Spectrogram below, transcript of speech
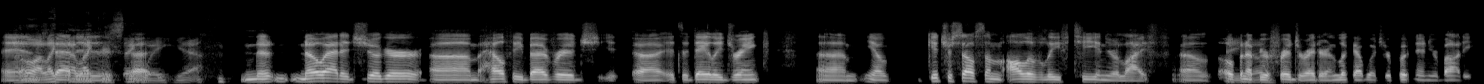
And oh, I like that. I like your uh, segue. Uh, yeah. No, no added sugar. Um, healthy beverage. Uh, it's a daily drink. Um, you know, get yourself some olive leaf tea in your life. Uh, open you up go. your refrigerator and look at what you're putting in your body.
